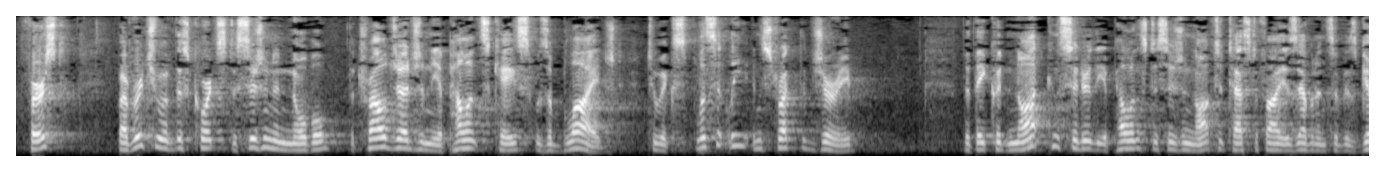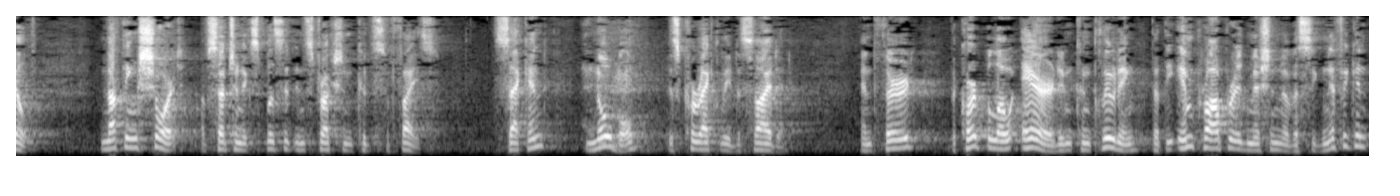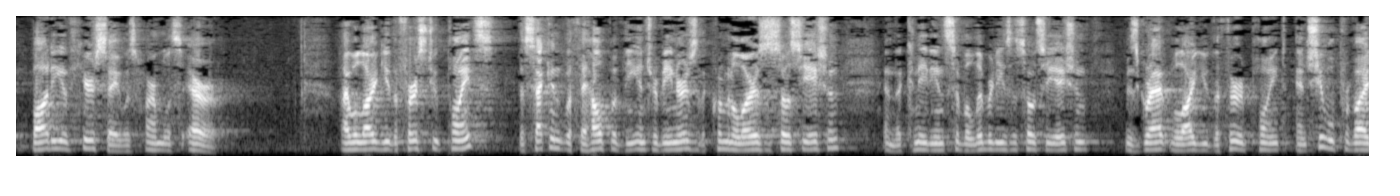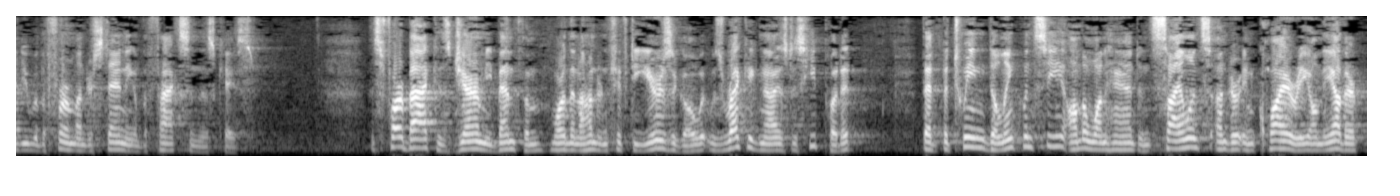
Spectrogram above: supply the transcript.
First, by virtue of this court's decision in Noble, the trial judge in the appellant's case was obliged to explicitly instruct the jury that they could not consider the appellant's decision not to testify as evidence of his guilt. Nothing short of such an explicit instruction could suffice. Second, Noble is correctly decided. And third, the court below erred in concluding that the improper admission of a significant body of hearsay was harmless error. I will argue the first two points, the second with the help of the interveners, the Criminal Lawyers Association and the Canadian Civil Liberties Association. Ms. Grant will argue the third point, and she will provide you with a firm understanding of the facts in this case. As far back as Jeremy Bentham, more than 150 years ago, it was recognized, as he put it, that between delinquency on the one hand and silence under inquiry on the other,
